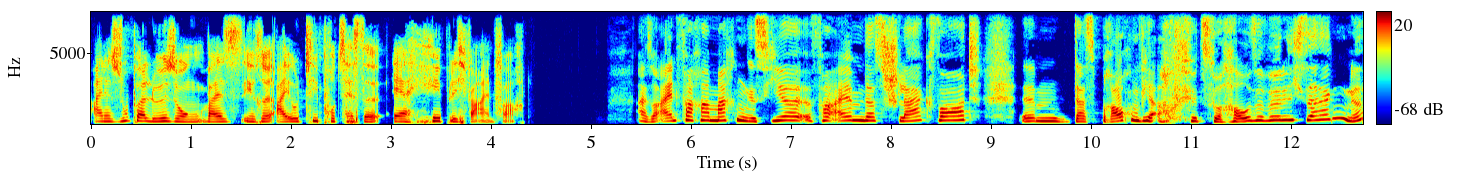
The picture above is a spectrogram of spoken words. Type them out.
eine super Lösung, weil es ihre IoT-Prozesse erheblich vereinfacht. Also einfacher machen ist hier vor allem das Schlagwort. Ähm, das brauchen wir auch für zu Hause, würde ich sagen. Ne?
